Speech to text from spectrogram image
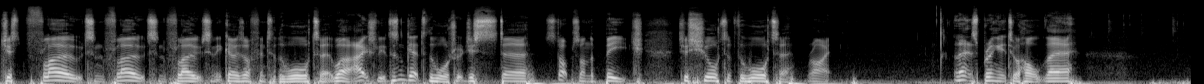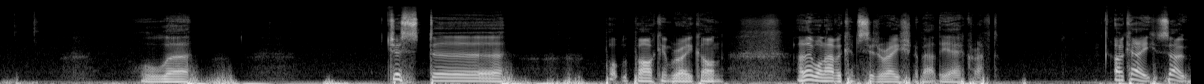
just floats and floats and floats, and it goes off into the water. Well, actually, it doesn't get to the water, it just uh, stops on the beach, just short of the water. Right, let's bring it to a halt there. We'll uh, just uh, pop the parking brake on, and then we'll have a consideration about the aircraft. Okay, so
